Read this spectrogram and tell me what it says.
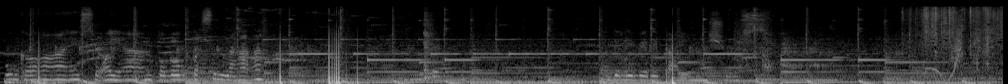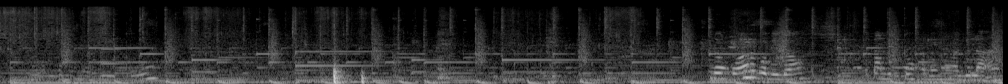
Oh guys, so ayan, tulog pa sila. And then, mag-delivery tayo ng shoes. So, ako muna dito. Dong, kuha ko dito. Itang dito kami mga dulaan.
